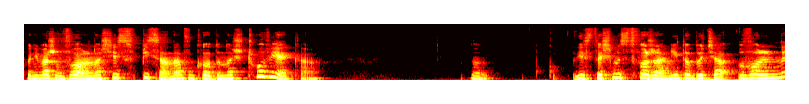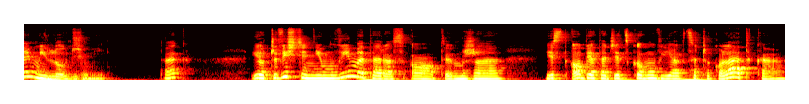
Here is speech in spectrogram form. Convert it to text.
ponieważ wolność jest wpisana w godność człowieka. No, jesteśmy stworzeni do bycia wolnymi ludźmi, tak? I oczywiście nie mówimy teraz o tym, że jest obiad, a dziecko mówi, ja chcę czekoladkę.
